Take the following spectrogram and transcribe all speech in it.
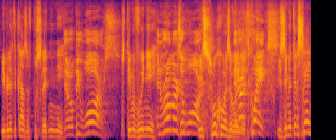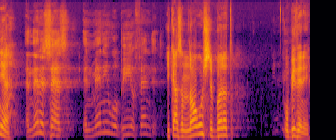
Библията казва в последни дни ще има войни и слухове за войни и земетресения. И каза, много ще бъдат обидени.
